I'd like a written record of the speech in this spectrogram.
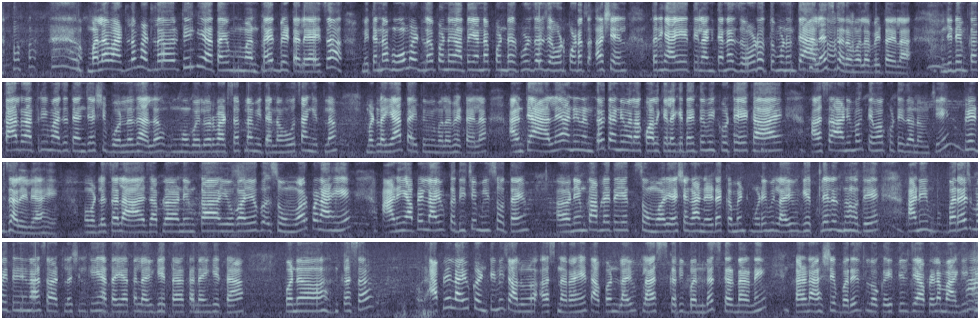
मला वाटलं म्हटलं ठीक आहे आता म्हणतायत भेटायला यायचं. मी त्यांना हो म्हटलं पण आता यांना पंढरपूर जर जवळ पडत असेल तर ह्या येतील आणि त्यांना जवळ होतं म्हणून ते आल्याच खरं मला भेटायला. म्हणजे नेमका काल रात्री माझं त्यांच्याशी बोलणं झालं. मोबाईलवर व्हॉट्सअपला मी त्यांना हो सांगितलं. म्हटलं या ताई तुम्ही मला भेटायला. आणि त्या आल्या आणि नंतर त्यांनी मला कॉल केला की ताई तुम्ही कुठे? काय? असं. आणि मग तेव्हा कुठे जाऊन आमची भेट झालेली आहे. म्हटलं चला आज आपला नेमका योगायोग सोमवार पण आहे आणि आपले लाईव्ह कधीचे मिस होत आहे. नेमका आपल्या इथे एक सोमवारी अशा घाणेरड्या कमेंटमुळे मी लाईव्ह घेतलेले नव्हते आणि बऱ्याच मैत्रिणींना असं वाटलं असेल की आता आता लाईव्ह घेता का नाही घेता? पण कसं? आपले लाईव्ह कंटिन्यू चालू असणार आहेत. आपण लाईव्ह क्लास कधी बंदच करणार नाही. कारण असे बरेच लोक येतील जे आपल्याला मागे हा,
